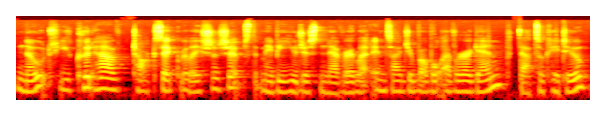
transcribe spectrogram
Note, you could have toxic relationships that maybe you just never let inside your bubble ever again. That's okay too.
